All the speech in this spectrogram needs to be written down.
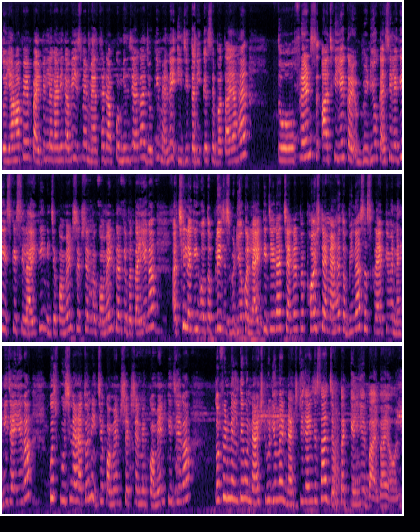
तो यहाँ पे पाइपिंग लगाने का भी इसमें मेथड आपको मिल जाएगा, जो कि मैंने इजी तरीके से बताया है। तो फ्रेंड्स, आज की ये वीडियो कैसी लगी? इसकी सिलाई की, नीचे कमेंट सेक्शन में कमेंट करके बताइएगा। अच्छी लगी हो तो प्लीज़ इस वीडियो को लाइक कीजिएगा। चैनल पे फ़र्स्ट टाइम आया है तो बिना सब्सक्राइब किए नहीं जाइएगा। कुछ पूछना है तो नीचे कमेंट सेक्शन में कमेंट कीजिएगा। तो फिर मिलती हूँ नेक्स्ट वीडियो में। नेक्स्ट डिज़ाइन के साथ जब तक के लिए बाय बाय ऑल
